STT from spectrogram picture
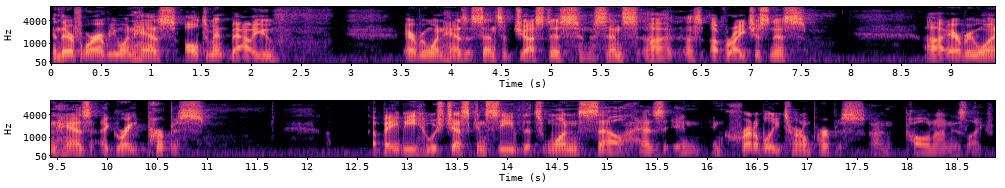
And therefore, everyone has ultimate value. Everyone has a sense of justice and a sense uh, of righteousness. Uh, everyone has a great purpose. A baby who was just conceived, that's one cell, has an incredible eternal purpose on calling on his life.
